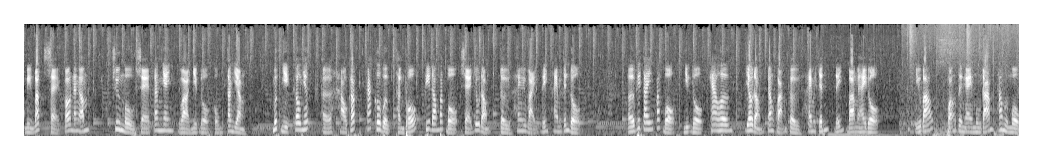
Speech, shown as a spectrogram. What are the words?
miền Bắc sẽ có nắng ấm. Sương mù sẽ tăng nhanh và nhiệt độ cũng tăng dần. Mức nhiệt cao nhất ở hầu khắp các khu vực thành phố phía Đông Bắc Bộ sẽ dao động từ 27 đến 29 độ. Ở phía Tây Bắc Bộ, nhiệt độ cao hơn, dao động trong khoảng từ 29 đến 32 độ. Dự báo khoảng từ ngày 8 tháng 11,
